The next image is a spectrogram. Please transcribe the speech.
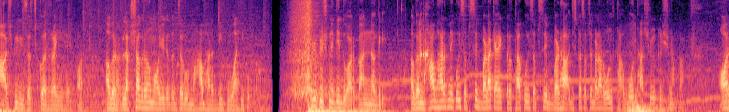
आज भी रिसर्च कर रही है। और अगर लक्षा ग्रह मौजूद है तो ज़रूर महाभारत भी हुआ ही होगा। श्री कृष्ण की द्वारका नगरी। अगर महाभारत में कोई सबसे बड़ा कैरेक्टर था, कोई सबसे बड़ा, जिसका सबसे बड़ा रोल था, वो था श्री कृष्ण का। और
